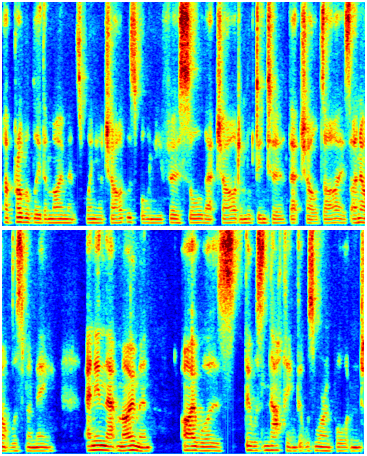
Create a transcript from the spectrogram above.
are probably the moments when your child was born. You first saw that child and looked into that child's eyes. I know it was for me. And in that moment, I was, there was nothing that was more important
